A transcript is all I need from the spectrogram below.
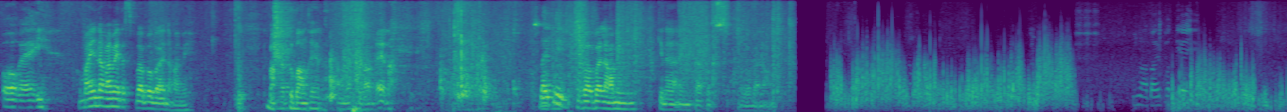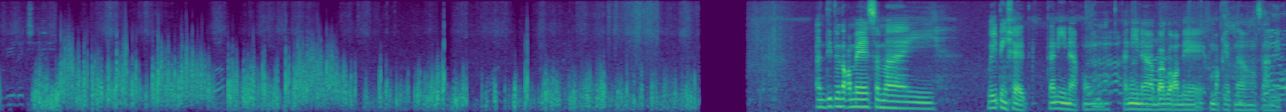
Okay. Kumain lang kami, tapos bababa na kami. Bunker to bunker. Ang gas na bangkera. Lightning. Bababa lang kami kinain, tapos bababa lang kami. Tayo pati ay. Village na yun. Andito na kami sa may waiting shed kanina kung kanina bago kami umakyat ng summit.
